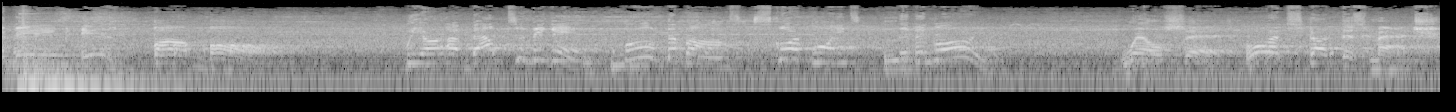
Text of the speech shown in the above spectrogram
The game is Bomb Ball. We are about to begin. Move the bombs, score points, live in glory. Well said. Let's start this match.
